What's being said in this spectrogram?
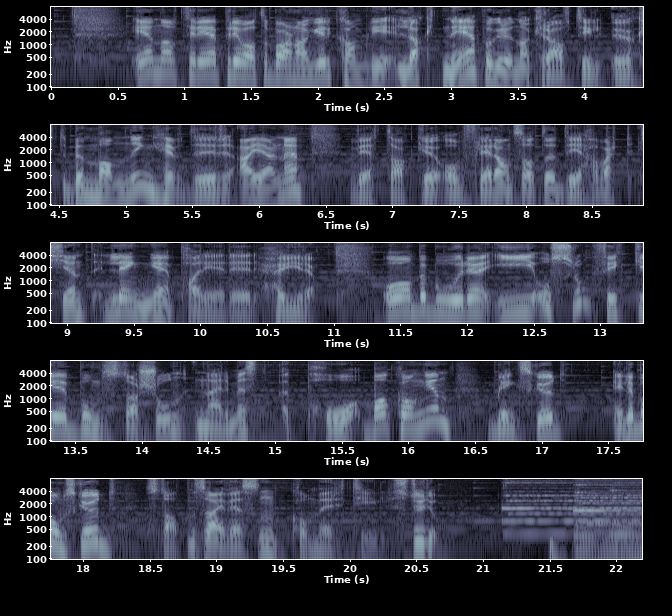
En av tre private barnehager kan bli lagt ned pga. krav til økt bemanning, hevder eierne. Vedtaket om flere ansatte det har vært kjent lenge, parerer Høyre. Og beboere i Oslo fikk bomstasjon nærmest på balkongen. Blinkskudd eller bomskudd, Statens vegvesen kommer til studio. Música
